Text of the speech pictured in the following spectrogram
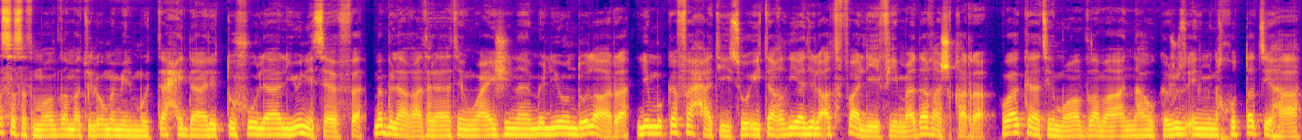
خصصت منظمة الأمم المتحدة للطفولة اليونيسف مبلغ 23 مليون دولار لمكافحة سوء تغذية الأطفال في مدغشقر. وأكدت المنظمة أنه كجزء من خطتها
